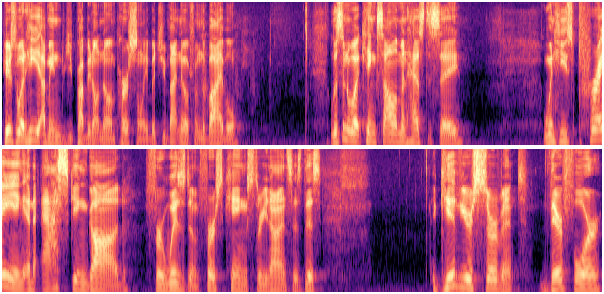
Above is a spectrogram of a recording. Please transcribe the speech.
Here's what he, I mean, you probably don't know him personally, but you might know it from the Bible. Listen to what King Solomon has to say when he's praying and asking God for wisdom. 1 Kings 3 9 says this Give your servant, therefore,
